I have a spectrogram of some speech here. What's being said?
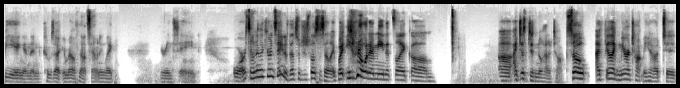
being and then comes out your mouth not sounding like you're insane. Or sounding like you're insane if that's what you're supposed to sound like. But you know what i mean? It's like um uh, I just didn't know how to talk. So I feel like Mira taught me how to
